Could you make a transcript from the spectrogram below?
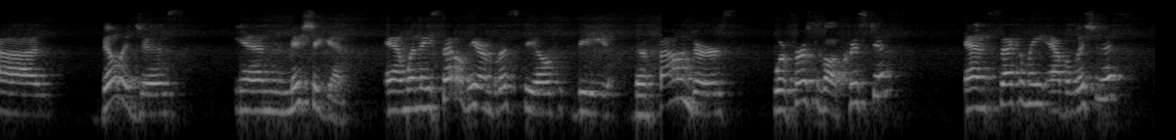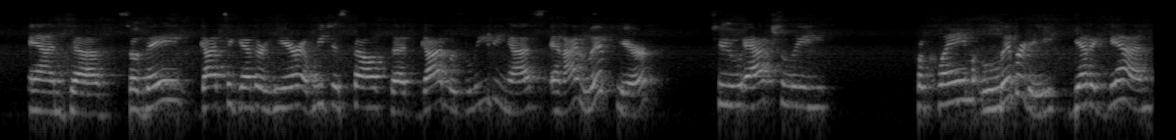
uh, villages in Michigan. And when they settled here in Blissfield, the, the founders were, first of all, Christians, and secondly, abolitionists. And uh, so they got together here, and we just felt that God was leading us, and I live here, to actually proclaim liberty yet again,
